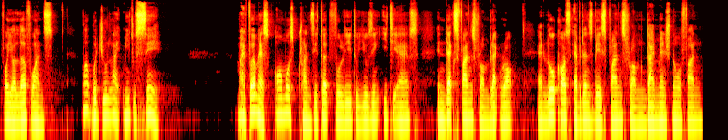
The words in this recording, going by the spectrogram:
for your loved ones. What would you like me to say? My firm has almost transited fully to using ETFs, index funds from BlackRock, and low cost evidence based funds from Dimensional Fund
